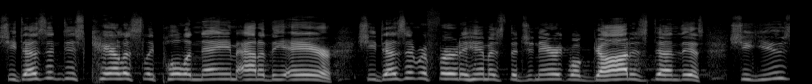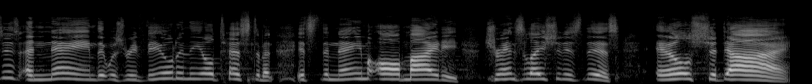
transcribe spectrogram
She doesn't just carelessly pull a name out of the air. She doesn't refer to him as the generic, well, God has done this. She uses a name that was revealed in the Old Testament. It's the name Almighty. Translation is this El Shaddai.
